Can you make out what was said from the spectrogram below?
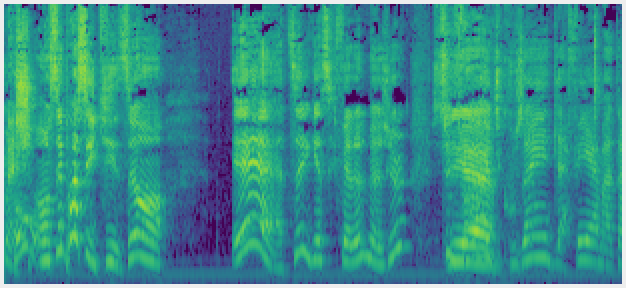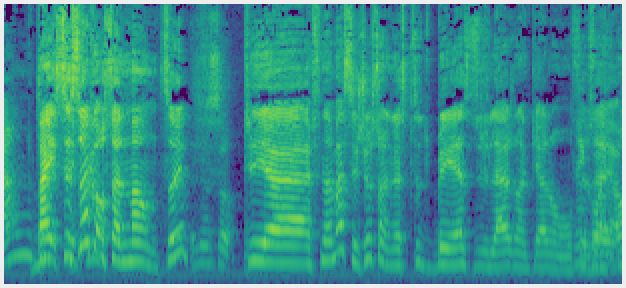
mais Oh. on sait pas c'est qui, tu sais. On... Eh, tu sais, qu'est-ce qu'il fait là, le monsieur? C'est le frère du cousin de la fille à ma tante. ben, c'est ça qu'on se demande, tu sais. C'est ça. Puis euh, finalement, c'est juste un hostie du BS du village dans lequel on faisait. Incroyable.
